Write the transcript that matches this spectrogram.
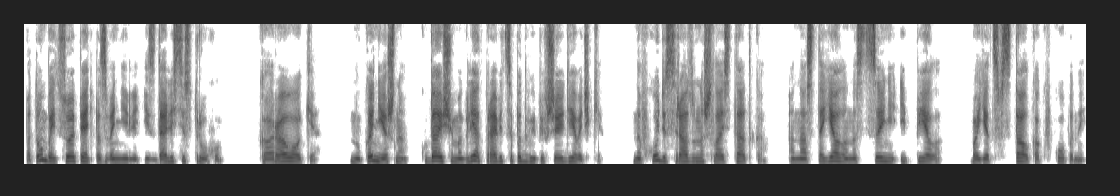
Потом бойцу опять позвонили и сдали сеструху. Караоке. Ну, конечно, Куда еще могли отправиться подвыпившие девочки? На входе сразу нашлась Татка. Она стояла на сцене и пела. Боец встал, как вкопанный.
